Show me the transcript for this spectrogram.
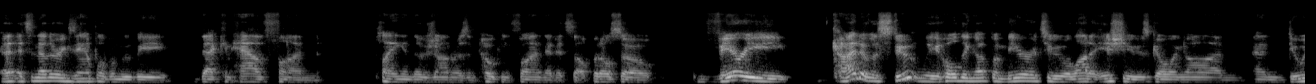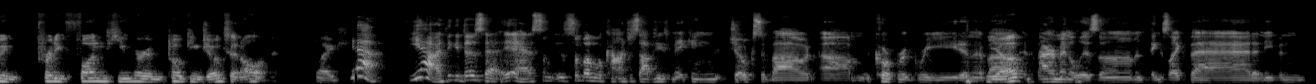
it's another example of a movie that can have fun playing in those genres and poking fun at itself but also very kind of astutely holding up a mirror to a lot of issues going on and doing pretty fun humor and poking jokes at all of it like Yeah, yeah, I think it does that. It has some some level of conscious. Obviously, he's making jokes about um, corporate greed and then about environmentalism and things like that, and even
